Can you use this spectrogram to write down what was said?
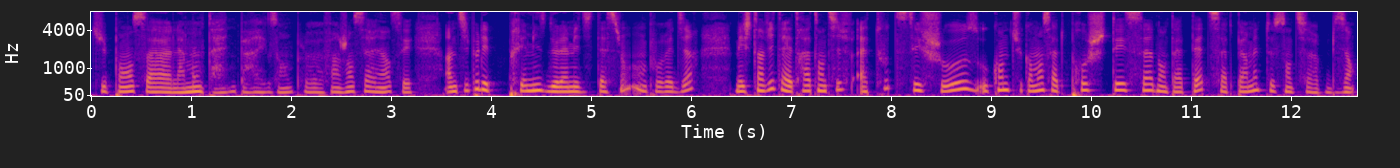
tu penses à la montagne par exemple, enfin j'en sais rien, c'est un petit peu les prémices de la méditation, on pourrait dire, mais je t'invite à être attentif à toutes ces choses où quand tu commences à te projeter ça dans ta tête, ça te permet de te sentir bien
